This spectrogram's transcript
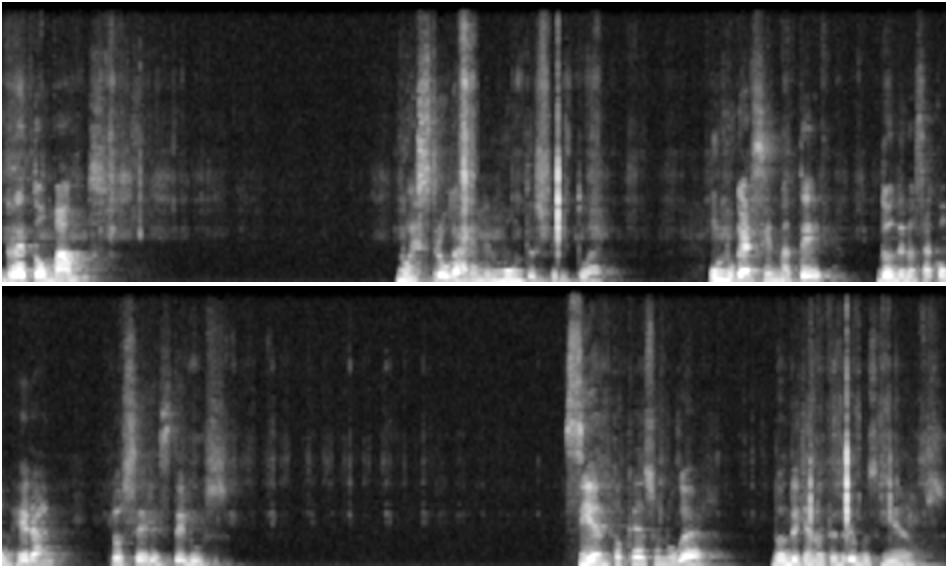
retomamos nuestro hogar en el mundo espiritual, un lugar sin materia, donde nos acogerán los seres de luz. Siento que es un lugar donde ya no tendremos miedos.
